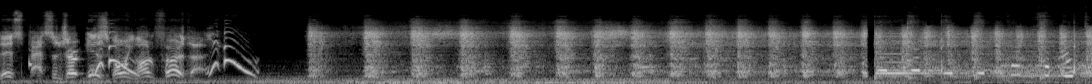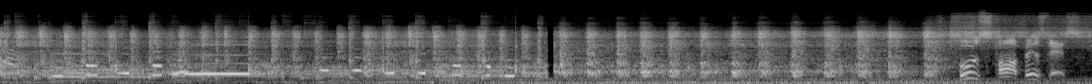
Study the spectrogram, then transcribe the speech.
This passenger is going on further. Whose stop is this?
